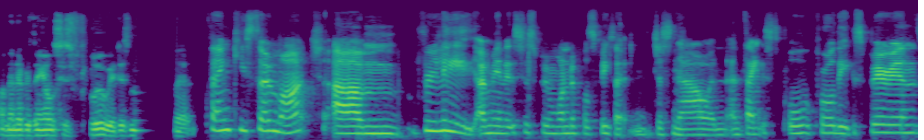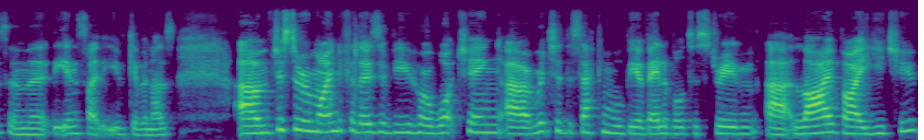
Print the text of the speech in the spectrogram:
and then everything else is fluid, isn't Thank you so much. Um, really, I mean, it's just been wonderful speaking just now, and, and thanks all for all the experience and the, the insight that you've given us. Um, just a reminder for those of you who are watching, uh, Richard II will be available to stream uh, live via YouTube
